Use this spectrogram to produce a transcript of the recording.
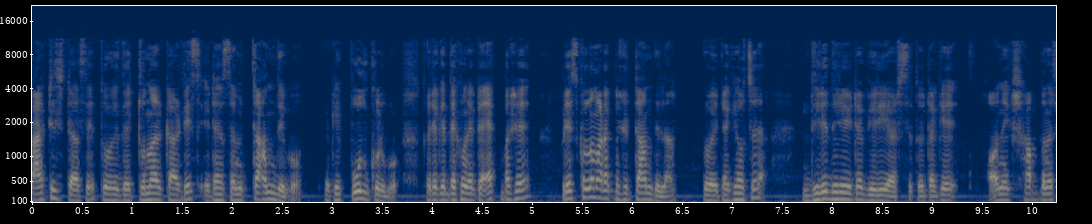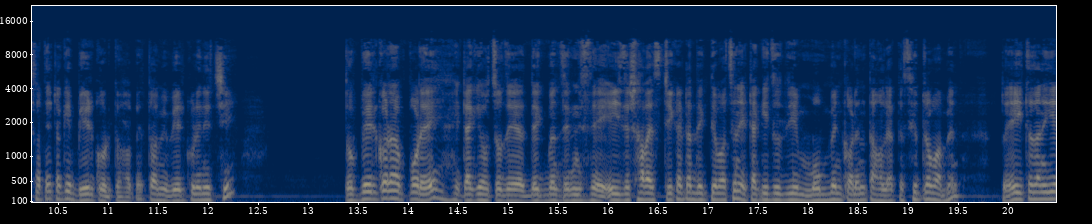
কার্টিসটা আছে, তো এই যে টোনার কার্টিস এটা হচ্ছে আমি টান দেবো, এটাকে পুল করব। তো এটাকে দেখুন, একটা এক পাশে প্রেস করলাম আর এক পাশে টান দিলাম। তো এটাকে হচ্ছে ধীরে ধীরে এটা বেরিয়ে আসছে। তো এটাকে অনেক সাবধানের সাথে এটাকে বের করতে হবে। তো আমি বের করে নিচ্ছি। তো বের করার পরে এটাকে হচ্ছে যে দেখবেন যে নিচে এই যে সাদা স্টিকারটা দেখতে পাচ্ছেন, এটাকে যদি মুভমেন্ট করেন তাহলে একটা ছিদ্র পাবেন। তো এইটা জানিয়ে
